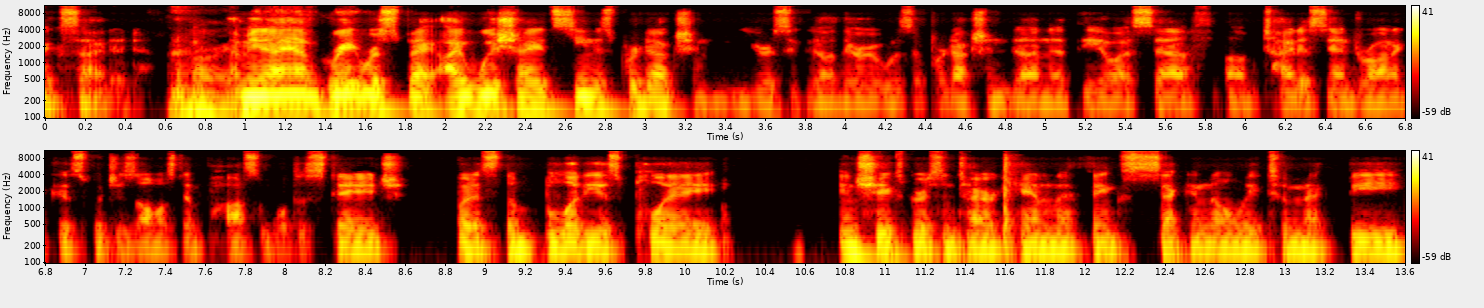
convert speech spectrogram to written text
excited. right. I mean, I have great respect. I wish I had seen this production years ago. There was a production done at the OSF of Titus Andronicus, which is almost impossible to stage, but it's the bloodiest play in Shakespeare's entire canon. I think second only to Macbeth,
